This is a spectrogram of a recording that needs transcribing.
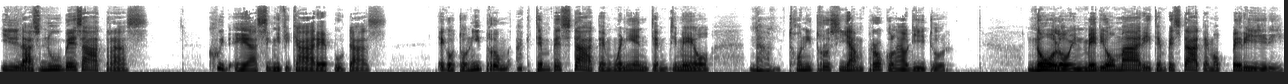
illas nubes atras. Quid ea significare putas? Ego tonitrum ac tempestatem venientem timeo, nam tonitrus iam procolauditur. Nolo in medio mari tempestatem opperiri.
